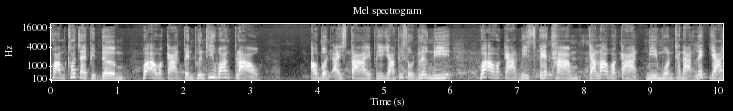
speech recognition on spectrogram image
ความเข้าใจผิดเดิม ว่าอวกาศเป็นพื้นที่ว่างเปล่า อัลเบิร์ตไอน์สไตน์พยายามพิสูจน์เรื่องนี้ ว่าอวกาศมีสเปซไทม์การละอวกาศมีมวลขนาดเล็กใหญ่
